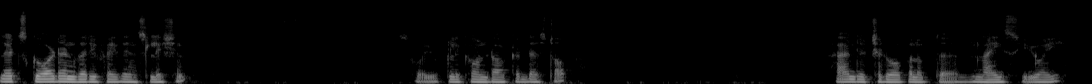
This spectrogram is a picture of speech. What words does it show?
let's go ahead and verify the installation. So you click on docker desktop and it should open up the nice UI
